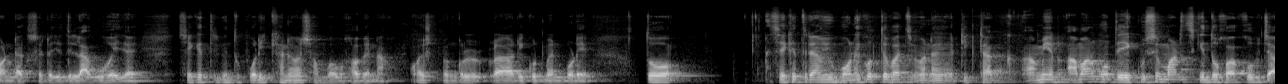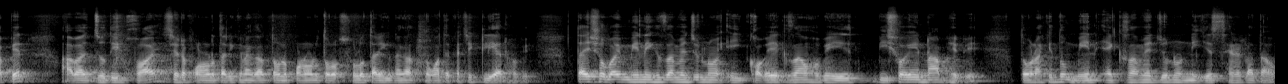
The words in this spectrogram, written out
কন্ডাক্ট সেটা যদি লাগু হয়ে যায়, সেক্ষেত্রে কিন্তু পরীক্ষা নেওয়া সম্ভব হবে না। ওয়েস্ট বেঙ্গল রিক্রুটমেন্ট বোর্ডের তো সেক্ষেত্রে আমি মনে করতে পারছি মানে ঠিকঠাক, আমি আমার মতে একুশে মার্চ কিন্তু হওয়া খুব চাপের। আবার যদি হয়, সেটা পনেরো তারিখ নাগাদ তোমরা পনেরো ষোলো তারিখ নাগাদ তোমাদের কাছে ক্লিয়ার হবে। তাই সবাই মেন এক্সামের জন্য এই কবে এক্সাম হবে এই বিষয়ে না ভেবে তোমরা কিন্তু মেন এক্সামের জন্য নিজের সেরাটা দাও।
